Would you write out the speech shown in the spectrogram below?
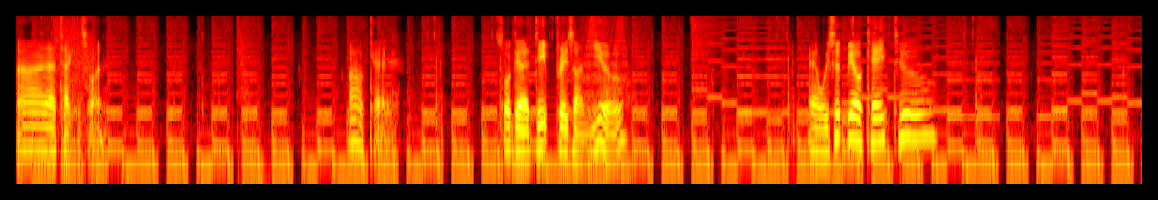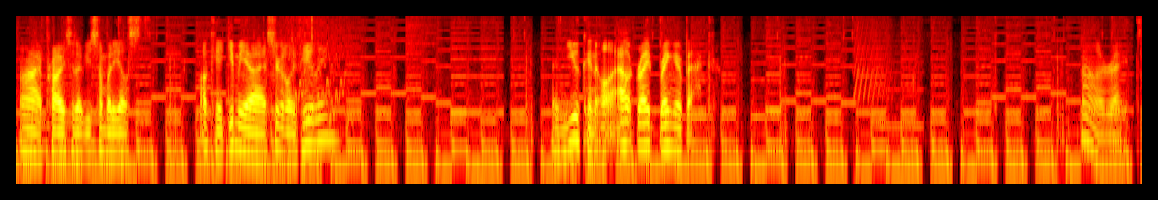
Uh, attack this one. Okay. So we'll get a deep freeze on you. And we should be okay too. Oh, I probably should have used somebody else. Okay, give me a circle of healing. And you can outright bring her back. Alright.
